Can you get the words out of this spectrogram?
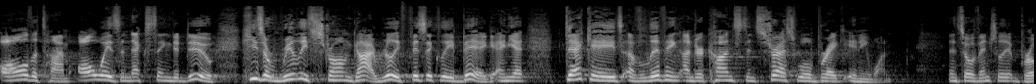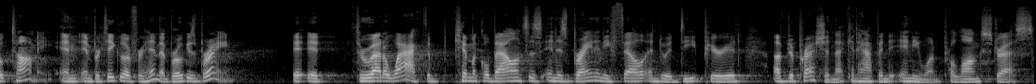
all the time, always the next thing to do. He's a really strong guy, really physically big, and yet decades of living under constant stress will break anyone. And so eventually it broke Tommy. And in particular for him, it broke his brain. It, it threw out of whack the chemical balances in his brain, and he fell into a deep period of depression. That can happen to anyone, prolonged stress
